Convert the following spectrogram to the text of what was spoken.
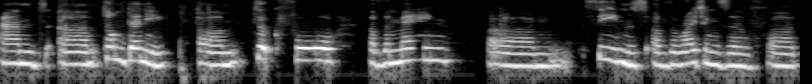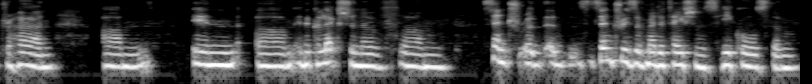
and um, Tom Denny um, took four of the main um, themes of the writings of uh, Traherne um, in um, in a collection of um, uh, uh, centuries of meditations. He calls them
